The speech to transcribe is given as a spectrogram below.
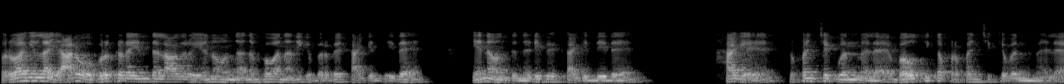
ಪರವಾಗಿಲ್ಲ, ಯಾರೋ ಒಬ್ಬರ ಕಡೆಯಿಂದಲಾದ್ರೂ ಏನೋ ಒಂದು ಅನುಭವ ನನಗೆ ಬರಬೇಕಾಗಿದ್ದಿದೆ, ಏನೋ ಒಂದು ನಡಿಬೇಕಾಗಿದ್ದಿದೆ. ಹಾಗೆ ಪ್ರಪಂಚಕ್ಕೆ ಬಂದ್ಮೇಲೆ, ಭೌತಿಕ ಪ್ರಪಂಚಕ್ಕೆ ಬಂದ್ಮೇಲೆ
